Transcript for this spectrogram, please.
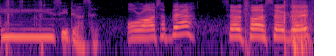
Easy does up there? So far, so good.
